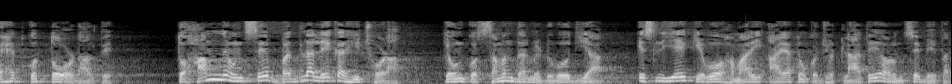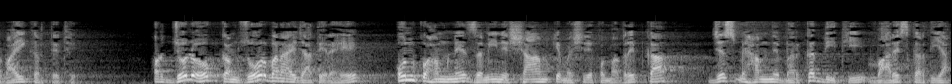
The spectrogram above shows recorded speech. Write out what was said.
अहद को तोड़ डालते। तो हमने उनसे बदला लेकर ही छोड़ा कि उनको समंदर में डुबो दिया, इसलिए कि वो हमारी आयतों को झुटलाते और उनसे बेपरवाही करते थे। और जो लोग कमज़ोर बनाए जाते रहे, उनको हमने ज़मीन शाम के मशरक मगरब का, जिसमें हमने बरकत दी थी, वारिस कर दिया।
